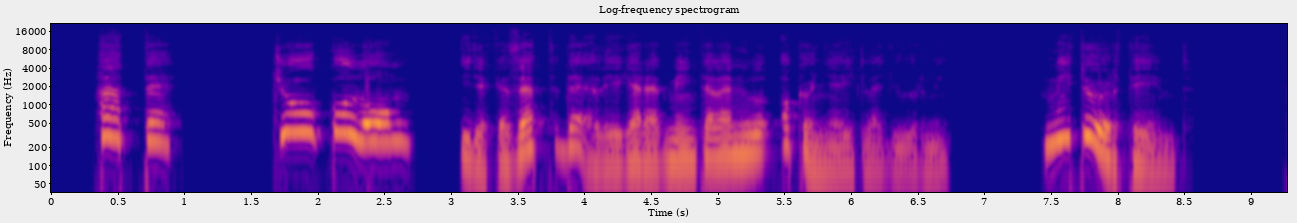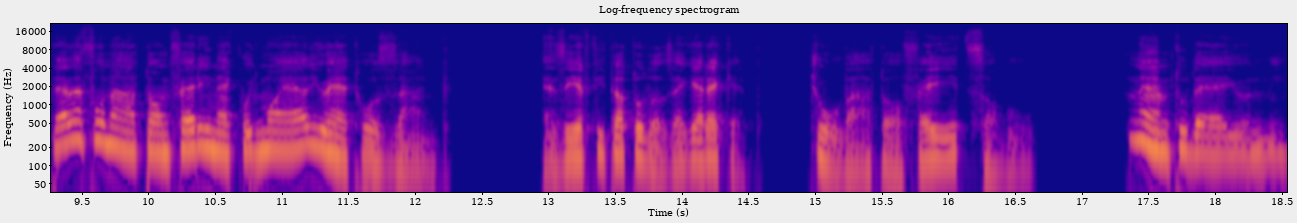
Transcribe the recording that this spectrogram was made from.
– Hát te! – Csókolom! – igyekezett, de elég eredménytelenül a könnyeit legyűrni. – Mi történt? – Telefonáltam Ferinek, hogy ma eljöhet hozzánk. – Ezért itatod az egereket? – csóválta a fejét Szabó. – Nem tud eljönni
